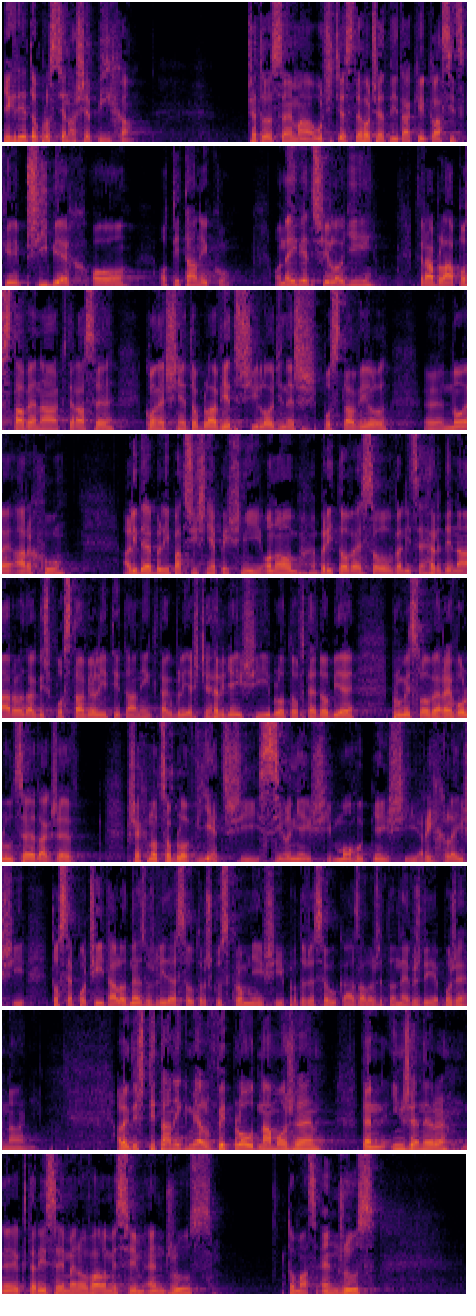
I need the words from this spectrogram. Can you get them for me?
Někdy je to prostě naše pícha. Četl jsem, a určitě jste ho četli taky, klasický příběh o, o Titaniku. O největší lodi, která byla postavena, která se, konečně to byla větší loď, než postavil eh, Noé Archu. A lidé byli patřičně pyšní. Ono, Britové jsou velice hrdý národ a když postavili Titanic, tak byli ještě hrdější. Bylo to v té době průmyslové revoluce, takže všechno, co bylo větší, silnější, mohutnější, rychlejší, to se počítalo. Dnes už lidé jsou trošku skromnější, protože se ukázalo, že to nevždy je požehnání. Ale když Titanic měl vyplout na moře, ten inženýr, eh, který se jmenoval, myslím, Andrews, Thomas Andrews,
